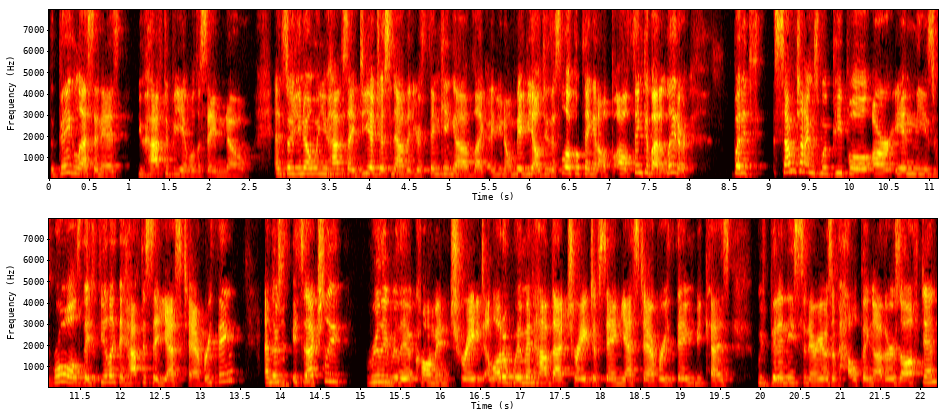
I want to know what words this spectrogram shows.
the big lesson is you have to be able to say no and so you know when you have this idea just now that you're thinking of like you know maybe i'll do this local thing and i'll, I'll think about it later but it's sometimes when people are in these roles, they feel like they have to say yes to everything. And there's it's mm-hmm. actually really, mm-hmm. really a common trait. A lot of women have that trait of saying yes to everything because we've been in these scenarios of helping others often.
